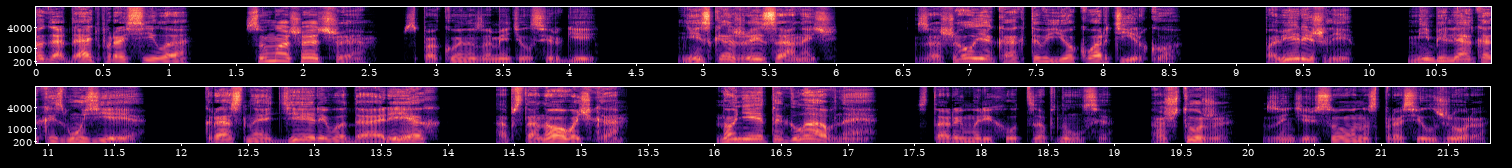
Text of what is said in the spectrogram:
Погадать просила. Сумасшедшая, спокойно заметил Сергей. Не скажи, Саныч. Зашел я как-то в ее квартирку. Поверишь ли, мебеля как из музея. Красное дерево да орех, обстановочка. Но не это главное. Старый мореход запнулся. А что же? заинтересованно спросил Жора.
